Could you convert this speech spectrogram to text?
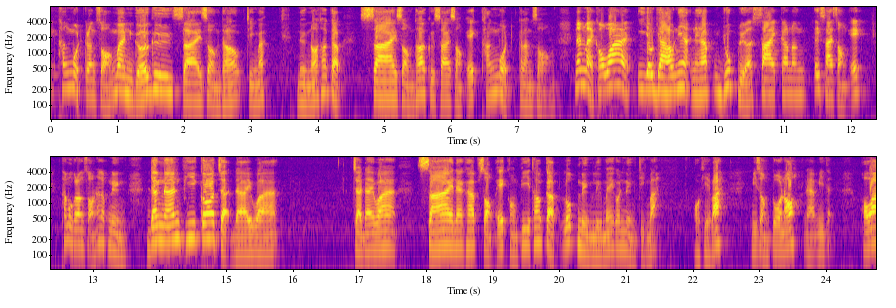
x ทั้งหมดกำลังสองมันก็คือ sin 2เท่าจริงไหม1เนาะเท่ากับ sin 2เท่าคือ sin 2x ทั้งหมดกำลังสองนั่นหมายความว่าอียาวๆ เนี่ยนะครับยุบเหลือ sin กำลังไอ้ sin 2x ทั้งหมดกำลังสองเท่ากับ 1 ดังนั้นพี่ก็จะได้ว่า จะได้ว่า sin นะครับ 2x ของพี่เท่ากับลบ 1 หรือไม่ก็ 1 จริงปะโอเคปะมี 2 ตัวเนาะนะครับมีเพราะว่า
